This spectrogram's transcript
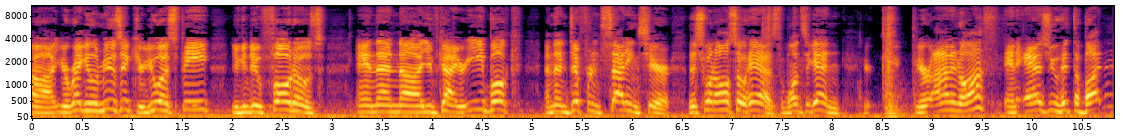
uh, your regular music, your USB. You can do photos. And then uh, you've got your ebook and then different settings here. This one also has, once again, you're, you're on and off. And as you hit the button,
